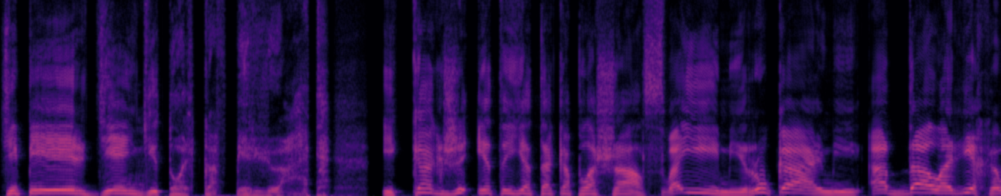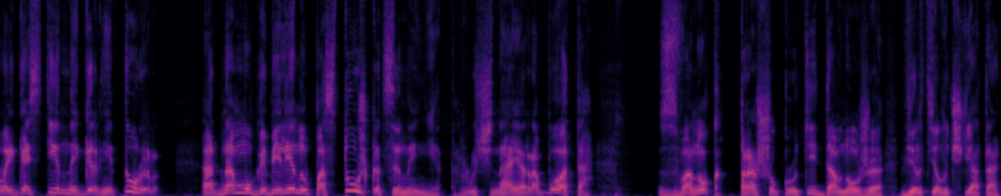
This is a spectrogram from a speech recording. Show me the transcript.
Теперь деньги только вперед. И как же это я так оплошал своими руками, отдал ореховый гостиный гарнитур. Одному гобелену пастушка цены нет, ручная работа. Звонок прошу крутить давно уже вертела чья-то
